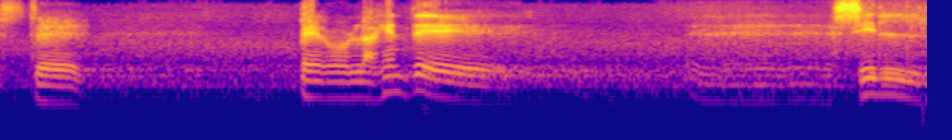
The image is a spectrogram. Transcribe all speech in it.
Este, pero la gente eh, sí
